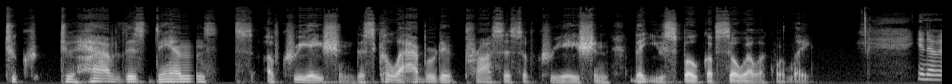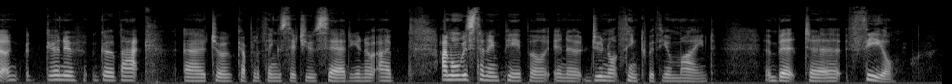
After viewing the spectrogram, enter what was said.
to to have this dance of creation, this collaborative process of creation that you spoke of so eloquently. You know, I'm going to go back uh, to a couple of things that you said. You know, I, I'm always telling people, you know, do not think with your mind, but uh, feel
